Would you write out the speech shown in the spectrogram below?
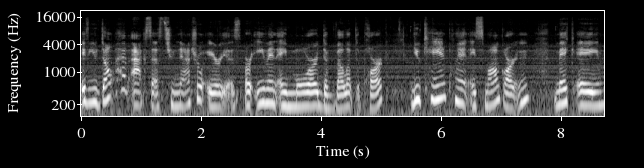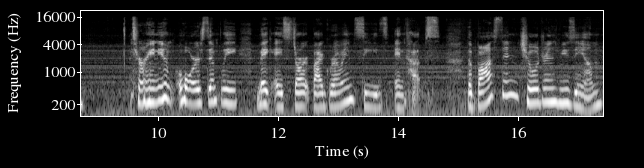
If you don't have access to natural areas or even a more developed park, you can plant a small garden, make a terrarium, or simply make a start by growing seeds in cups. The Boston Children's Museum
